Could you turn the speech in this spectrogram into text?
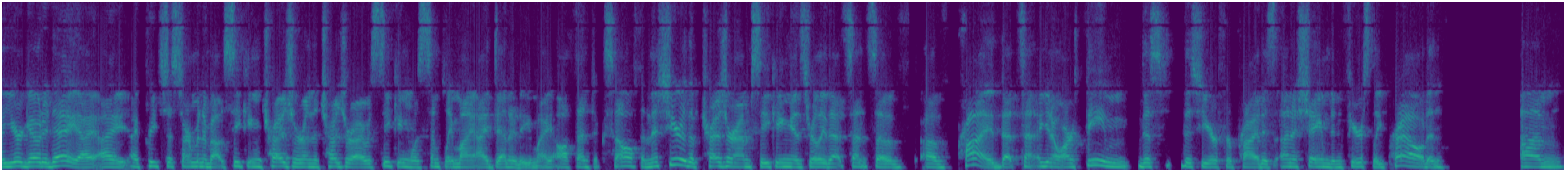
a year ago today, I, I, I, preached a sermon about seeking treasure, and the treasure I was seeking was simply my identity, my authentic self. And this year, the treasure I'm seeking is really that sense of of pride. That you know, our theme this this year for pride is unashamed and fiercely proud. And um,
